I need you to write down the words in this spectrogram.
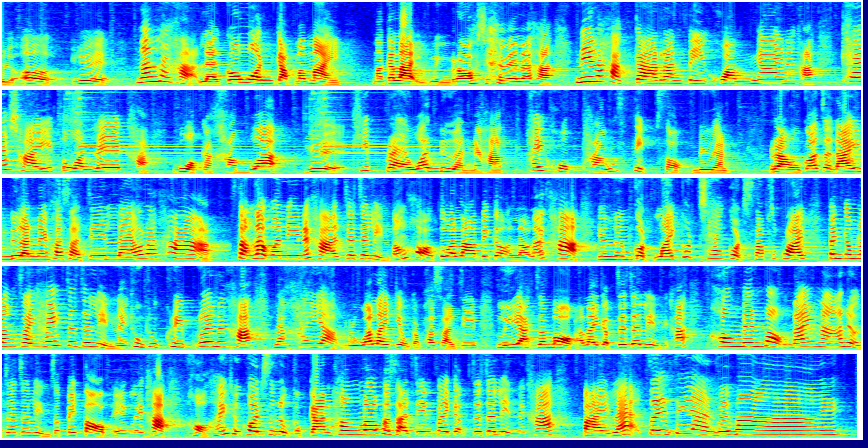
12เย่ นั่นแหละค่ะ แล้วก็วนกลับมาใหม่มกราอีกหนึ่งรอบใช่ไหมล่ะคะนี่แหละค่ะการันตีความง่ายนะคะ แค่ใช้ตัวเลขค่ะ บวกกับคำว่าเย่ที่แปลว่าเดือนนะคะ ให้ครบทั้ง 12 เดือน เราก็จะได้เดือนในภาษาจีนแล้วล่ะค่ะ สำหรับวันนี้นะคะ เจเจลินต้องขอตัวลาไปก่อนแล้วละค่ะ อย่าลืมกดไลค์ กดแชร์ กด Subscribe เป็นกำลังใจให้เจเจลินในทุกๆ คลิปด้วยนะคะ และใครอยากรู้อะไรเกี่ยวกับภาษาจีน หรืออยากจะบอกอะไรกับเจเจลินนะคะ คอมเมนต์บอกได้นะ เดี๋ยวเจเจลินจะไปตอบเองเลยค่ะ ขอให้ทุกคนสนุกกับการท่องโลกภาษาจีนไปกับเจเจลินนะคะ ไปและใจเจียนบ๊ายบาย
